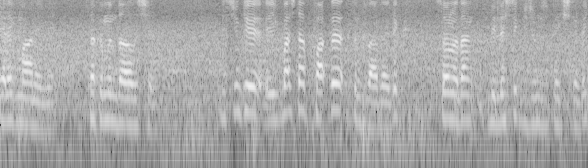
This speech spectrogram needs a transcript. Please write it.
gerek manevi takımın dağılışı. Biz çünkü ilk başta farklı sınıflardaydık. Sonradan birleştik gücümüzü pekiştirdik.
